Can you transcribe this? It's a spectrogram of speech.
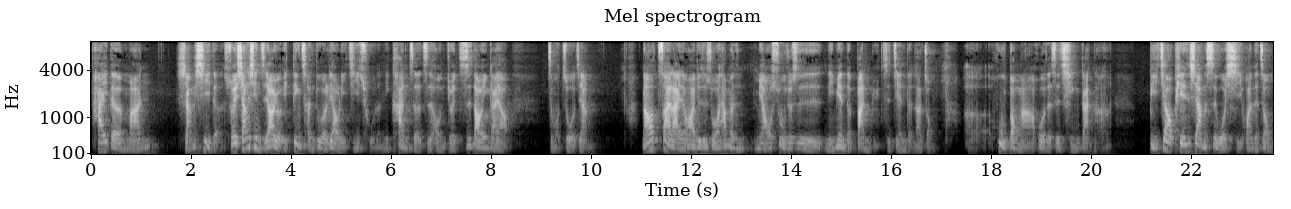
拍的蛮详细的，所以相信只要有一定程度的料理基础呢，你看着之后，你就会知道应该要怎么做这样。然后再来的话，就是说他们描述就是里面的伴侣之间的那种呃互动啊，或者是情感啊，比较偏向是我喜欢的这种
